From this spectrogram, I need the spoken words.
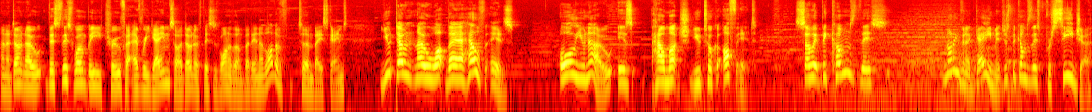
and I don't know this this won't be true for every game, so I don't know if this is one of them, but in a lot of turn-based games, you don't know what their health is. All you know is how much you took off it. So it becomes this not even a game, it just becomes this procedure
